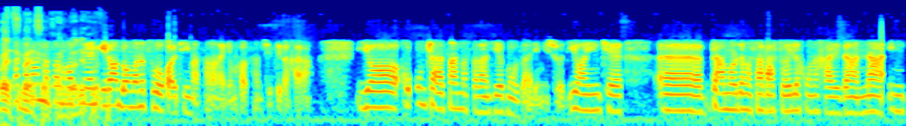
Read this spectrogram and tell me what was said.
مثلا مثلا ایران به عنوان سوغاتی مثلا اگه می‌خواستم چیزی بخرم یا خب اون که اصلا مثلا یه موزلی می‌شد. یا اینکه در مورد مثلا وسایل خونه خریدن نه این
